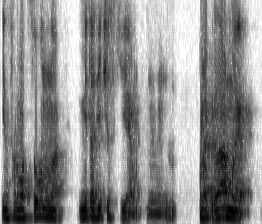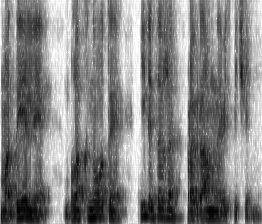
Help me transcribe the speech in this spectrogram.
информационно-методические программы, модели, блокноты или даже программное обеспечение.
